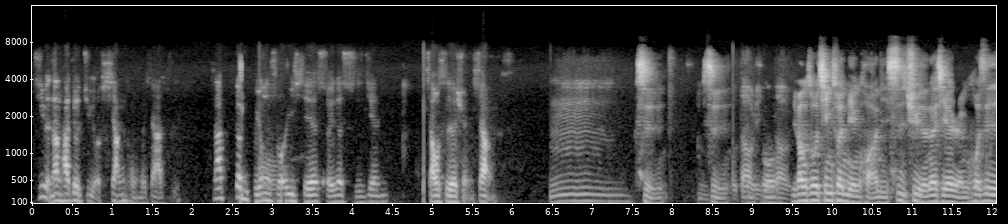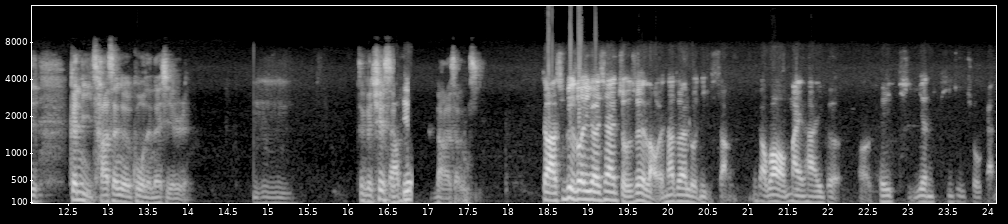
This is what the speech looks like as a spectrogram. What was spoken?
基本上它就具有相同的价值。那更不用说一些随着时间消失的选项。嗯，是。是有道理，有道理。比方说青春年华，你逝去的那些人，或是跟你擦身而过的那些人，嗯嗯，这个确实很大的商机。对啊，就比如说一个现在九十岁的老人，他坐在轮椅上，你搞不好卖他一个呃可以体验踢足球感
